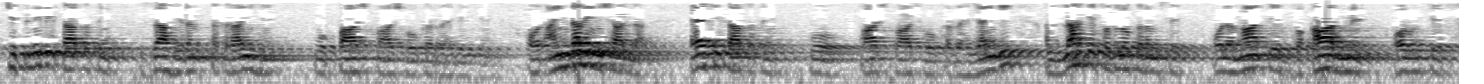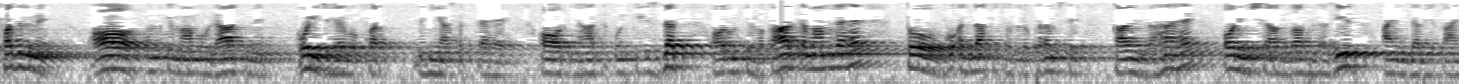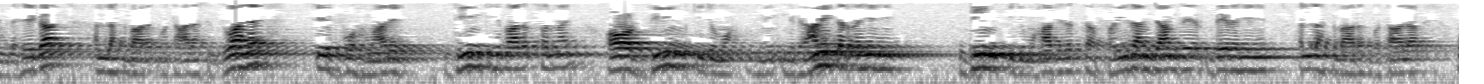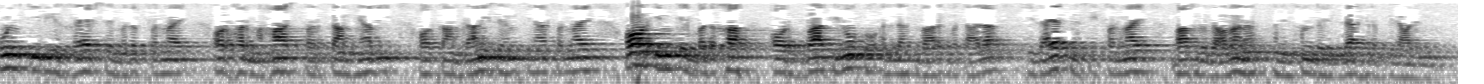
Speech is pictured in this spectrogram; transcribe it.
جتنی بھی طاقتیں ظاہر ٹکرائی ہیں وہ پاش پاش ہو کر رہ گئی ہیں۔ اور آئندہ بھی انشاءاللہ ایسی طاقتیں وہ پاش پاش ہو کر رہ جائیں گی۔ اللہ کے فضل و کرم سے، علماء کے وقار میں اور ان کے فضل میں اور ان کے معمولات میں کوئی جو ہے وہ فرق نہیں آ سکتا ہے۔ اور جہاں تک ان کی عزت اور ان کے وقار کا معاملہ ہے، تو وہ اللہ کے فضل و کرم سے قائم رہا ہے اور ان شاء اللہ عزیز آئندہ بھی قائم رہے گا۔ اللہ تبارک و تعالیٰ سے دعا ہے کہ وہ ہمارے دین کی حفاظت فرمائے اور دین کی جو نگرانی کر رہے ہیں، دین کی جو محافظت کا فریضہ انجام دے رہے ہیں، اللہ تبارک و تعالیٰ ان کی بھی غیر سے مدد فرمائے اور ہر محاذ پر کامیابی اور کامرانی سے ہم کنار فرمائے اور ان کے بدخواہ اور باطنوں کو اللہ تبارک و تعالیٰ ہدایت نصیب فرمائے۔ باخر دعوانا الحمد للہ رب العالمین۔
